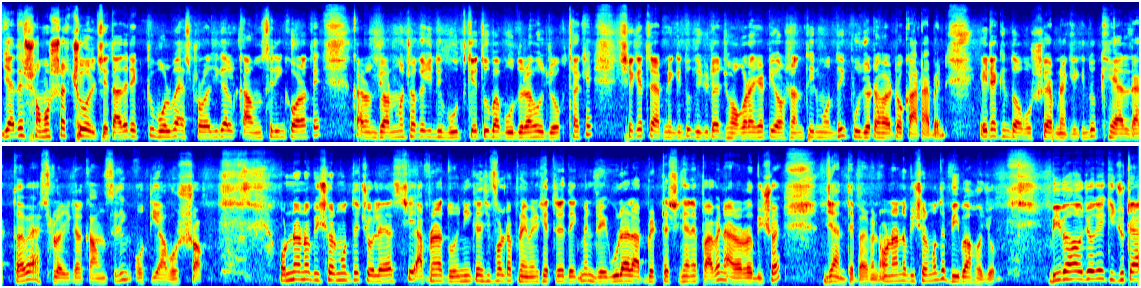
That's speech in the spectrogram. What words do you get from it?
যাদের সমস্যা চলছে, তাদের একটু বলব অ্যাস্ট্রোলজিক্যাল কাউন্সিলিং করাতে। কারণ জন্মছকে যদি বুধ কেতু বা বুধ রাহু যোগ থাকে, সেক্ষেত্রে আপনি কিন্তু কিছুটা ঝগড়াঝাটি, অশান্তির মধ্যেই পুজোটা হয়তো কাটাবেন। এটা কিন্তু অবশ্যই আপনাকে কিন্তু খেয়াল রাখতে হবে অ্যাস্ট্রোলজিক্যাল কাউন্সিলিং অতি আবশ্যক। অন্যান্য বিষয়ের মধ্যে চলে আসছি। আপনারা দৈনিক রাশিফলটা প্রেমের ক্ষেত্রে দেখবেন রেগুলার আপডেটটা সেখানে পাবেন। আর আরও বিষয় জানতে পারবেন। অন্যান্য বিষয়ের মধ্যে বিবাহযোগ বিবাহযোগে কিছুটা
